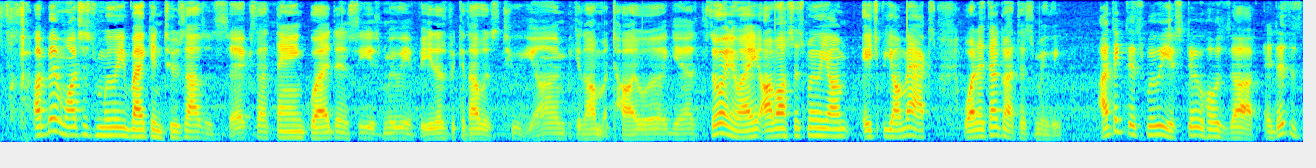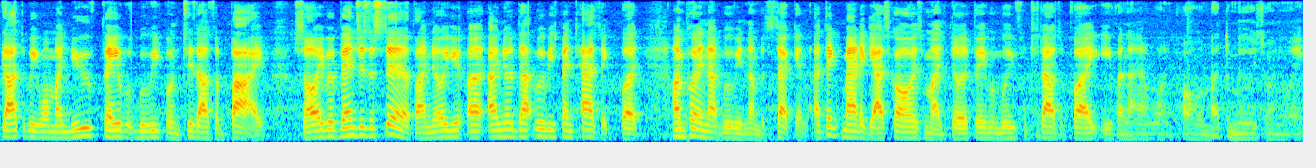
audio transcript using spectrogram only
I've been watching this movie back in 2006, I think, but I didn't see this movie in theaters because I was too young, because I'm a toddler, I guess. So anyway, I watched this movie on HBO Max. What did I think about this movie? I think this movie is still holds up, and this has got to be one of my new favorite movies from 2005. Sorry, Revenge of the Sith. I know you. Uh, I know that movie's fantastic, but I'm putting that movie number second. I think Madagascar is my third favorite movie from 2005. Even I have one problem about the movie, so anyway.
